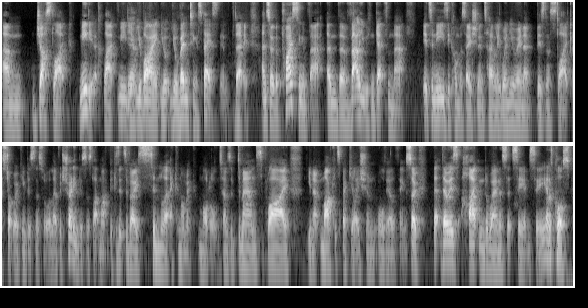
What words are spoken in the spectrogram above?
Um, just like media like media Yeah. you're buying you're, you're renting a space at the end of the day. And so the pricing of that and the value we can get from that it's an easy conversation internally when you're in a business like a stockbroking business or a leverage trading business like mine because it's a very similar economic model in terms of demand supply you know market speculation all the other things so th- there is heightened awareness at cmc and of course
